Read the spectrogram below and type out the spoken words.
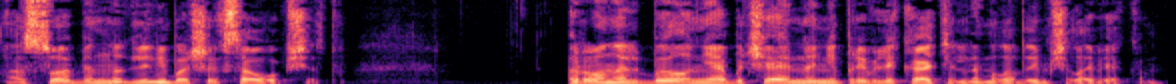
особенно для небольших сообществ. Рональд был необычайно непривлекательным молодым человеком.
